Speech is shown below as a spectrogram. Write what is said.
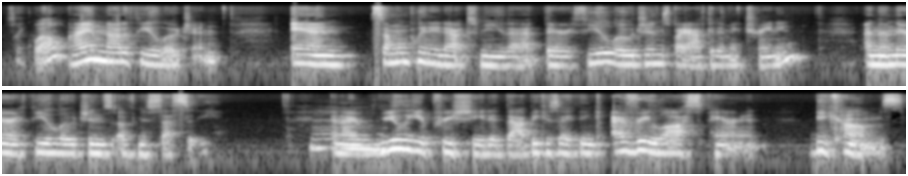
It's like, well, I am not a theologian. And someone pointed out to me that there are theologians by academic training, and then there are theologians of necessity. Mm. And I hmm. really appreciated that because I think every lost parent becomes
